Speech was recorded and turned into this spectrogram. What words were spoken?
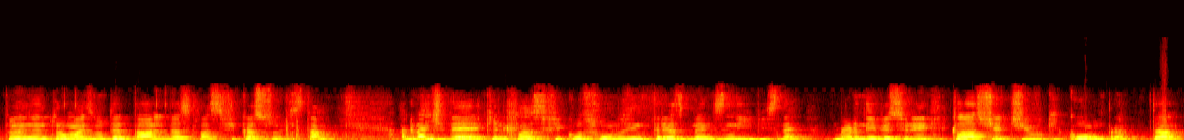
então ele entrou mais no detalhe das classificações, tá? A grande ideia é que ele classifica os fundos em três grandes níveis, né? O primeiro nível seria que classe de ativo que compra, tá?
